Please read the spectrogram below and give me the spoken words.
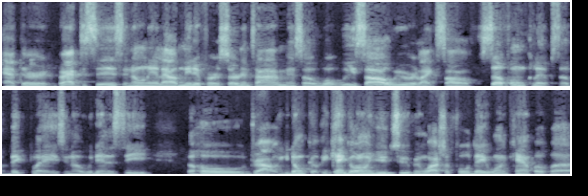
at their practices and only allowed media for a certain time. And so what we saw, we were like saw cell phone clips of big plays. You know, we didn't see the whole drought. You don't you can't go on YouTube and watch a full day one camp of uh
